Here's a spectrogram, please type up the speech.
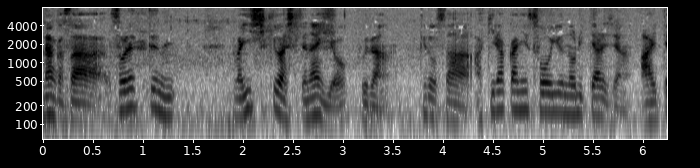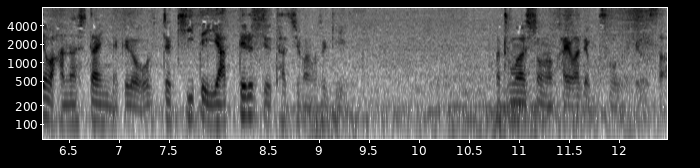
なんかさそれって、まあ、意識はしてないよ普段。けどさ明らかにそういうノリってあるじゃん。相手は話したいんだけどじゃあ聞いてやってるっていう立場の時、まあ、友達との会話でもそうだけどさ。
